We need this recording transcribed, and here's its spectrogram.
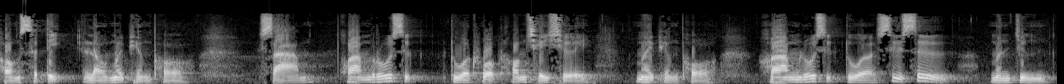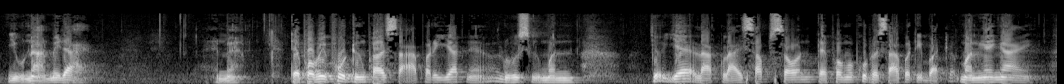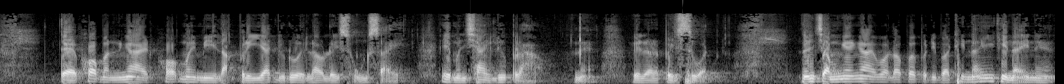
ของสติเราไม่เพียงพอสามความรู้สึกตัวทั่วพร้อมเฉยๆไม่เพียงพอ ความรู้สึกตัวซื่อๆมันจึงอยู่นานไม่ได้ เห็นไหมแต่พอไปพูดถึงภาษาปริยัติเนี่ยรู้สึกมันเยอะแยะหลากหลายซับซ้อน แต่พอมาพูดภาษาปฏิบัติมันง่าย ๆ แต่เพราะมันง่าย เพราะไม่มีหลักปริยัติอยู่ด้วยเราเลยสงสัย เอ๊ะมันใช่หรือเปล่า เนี่ย เวลาไปสวดนั้นจำง่าย ๆ ว่าเราไปปฏิบัติที่ไหนที่ไหนเนี่ย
